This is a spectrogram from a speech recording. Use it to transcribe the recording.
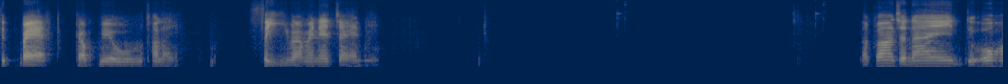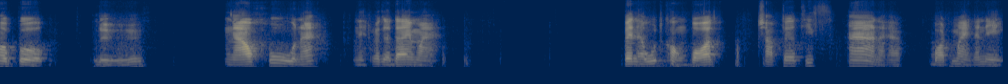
สิบแปดกับเวลเท่าไหร่สี่ว่าไม่แน่ใจอัน แล้วก็จะได้ดูโอฮอโบกหรือเงาคู่นะเนี่ยก็จะได้มา เป็นอาวุธของบอสชัปเตอร์ที่ห้านะครับ บอสใหม่นั่นเอง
